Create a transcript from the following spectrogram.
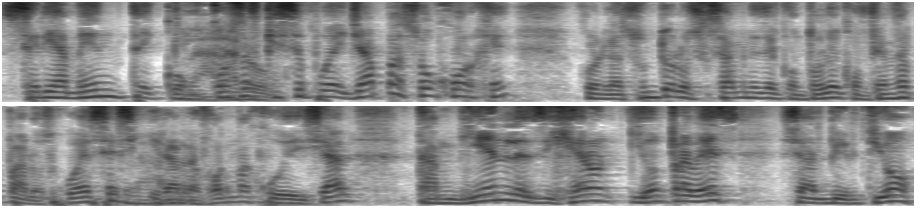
seriamente con Claro. cosas que se puede. Ya pasó, Jorge, con el asunto de los exámenes de control de confianza para los jueces y la reforma judicial. También les dijeron, y otra vez se advirtió,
